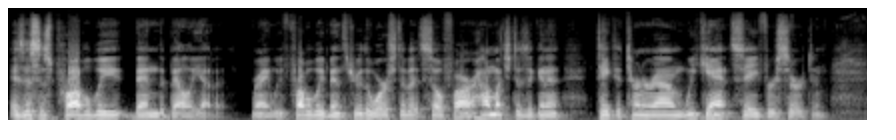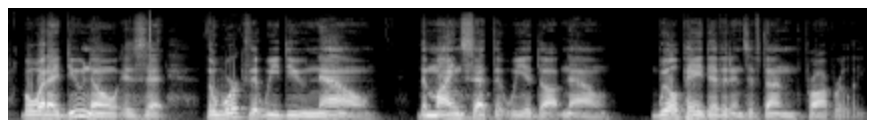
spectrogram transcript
is this has probably been the belly of it, right? We've probably been through the worst of it so far. How much does it going to take to turn around? We can't say for certain. But what I do know is that the work that we do now, the mindset that we adopt now, will pay dividends if done properly.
